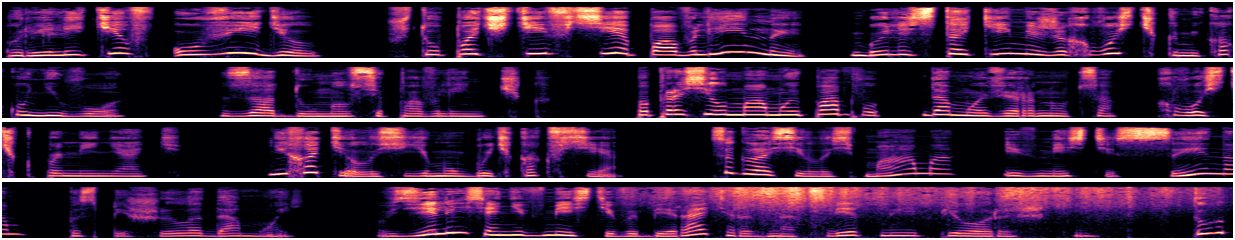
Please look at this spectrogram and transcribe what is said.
прилетев, увидел, что почти все павлины были с такими же хвостиками, как у него. Задумался павлинчик. Попросил маму и папу домой вернуться, хвостик поменять. Не хотелось ему быть как все. Согласилась мама и вместе с сыном поспешила домой. Взялись они вместе выбирать разноцветные перышки. Тут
